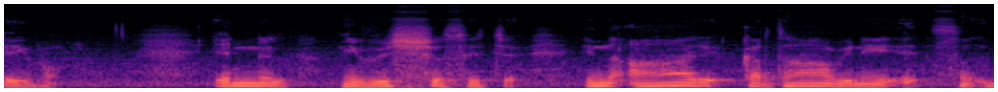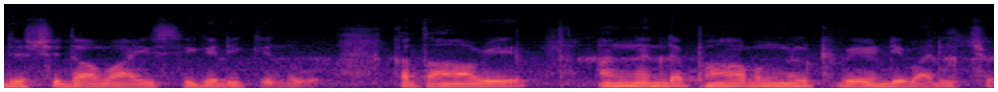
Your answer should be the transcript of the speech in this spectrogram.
ദൈവം. എന്നിൽ നീ വിശ്വസിച്ച് ഇന്ന് ആര് കർത്താവിനെ രക്ഷിതാവായി സ്വീകരിക്കുന്നുവോ കർത്താവെ അങ്ങന്റെ പാപങ്ങൾക്ക് വേണ്ടി മരിച്ചു.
